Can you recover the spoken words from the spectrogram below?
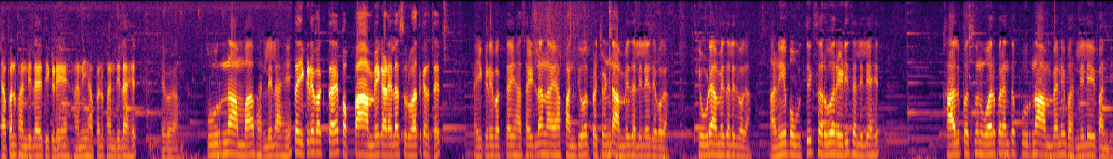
ह्या पण फांदीला आहेत इकडे आणि ह्या पण फांदीला आहेत. हे बघा पूर्ण आंबा भरलेला आहे. तर इकडे बघताय पप्पा आंबे काढायला सुरुवात करतायत. हा इकडे बघताय ह्या साईडला ना ह्या फांदीवर प्रचंड आंबे झालेले आहेत. हे बघा केवढे आंबे झालेत बघा. आणि बहुतेक सर्व रेडी झालेले आहेत. खालपासून वरपर्यंत पूर्ण आंब्याने भरलेली आहे फांदी.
